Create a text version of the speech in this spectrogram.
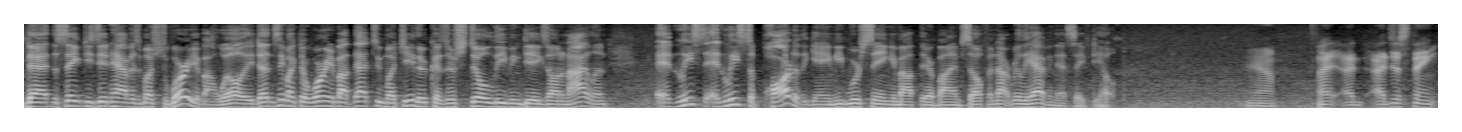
that the safeties didn't have as much to worry about. Well, it doesn't seem like they're worrying about that too much either because they're still leaving Diggs on an island. At least at least a part of the game, we're seeing him out there by himself and not really having that safety help. Yeah, I, I, I just think,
